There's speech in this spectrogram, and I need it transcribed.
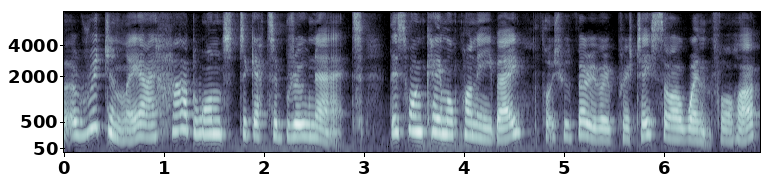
But originally I had wanted to get a brunette. This one came up on eBay. I thought she was very, very pretty, so I went for her.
